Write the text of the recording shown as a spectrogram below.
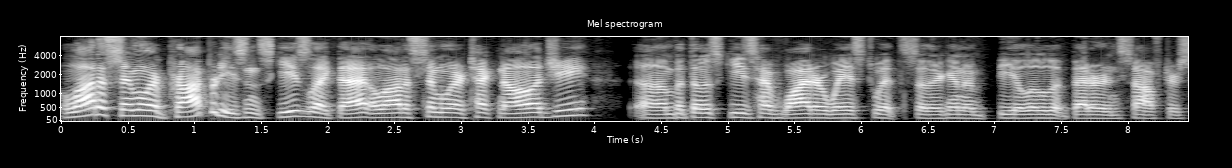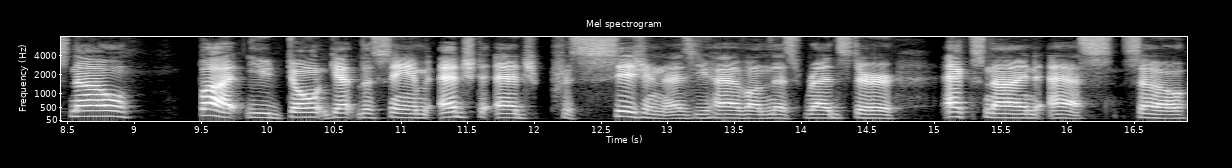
A lot of similar properties in skis like that, a lot of similar technology, um, but those skis have wider waist width, so they're going to be a little bit better in softer snow. But you don't get the same edge to edge precision as you have on this Redster X9S. So,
